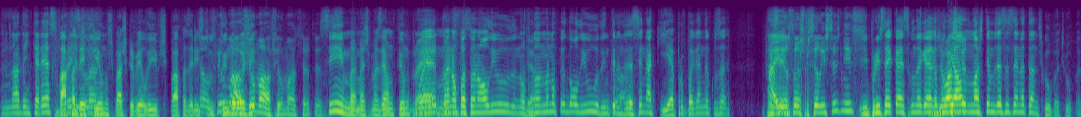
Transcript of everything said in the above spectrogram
nada interessa. que vá fazer eles lá. filmes, que vá escrever livros, que vá fazer isto Não, tudo. ainda filmar, hoje... filmar, filmar, de certeza. Sim, ma- mas, mas é um filme que Não não, é, é mas não passou na Hollywood, não, Yeah. não- mas não foi de Hollywood. Inter- Claro. A cena aqui é a propaganda que os. Ah, é- eles são especialistas nisso. E por isso é que a Segunda Guerra Mas eu acho Mundial que- nós temos essa cena tanto. Desculpa, desculpa.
